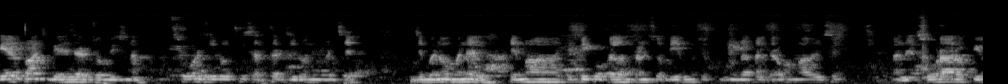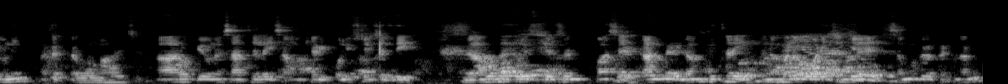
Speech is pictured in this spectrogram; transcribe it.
તેર પાંચ, બે હજાર ચોવીસના સોળ જીરોથી સત્તર જીરોની વચ્ચે જે બનાવ બનેલ તેમાં ઇપિકો કલમ ત્રણસો બે મુજબ ગુનો દાખલ કરવામાં આવેલ છે અને સોળ આરોપીઓની અટક કરવામાં આવી છે. આ આરોપીઓને સાથે લઈ સામખિયાળી પોલીસ સ્ટેશનથી ગાબોડા પોલીસ સ્ટેશન પાસે કાનમેર ગામથી થઈ અને બનાવવાળી જગ્યાએ સમગ્ર ઘટનાનું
